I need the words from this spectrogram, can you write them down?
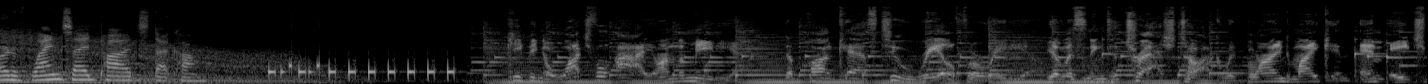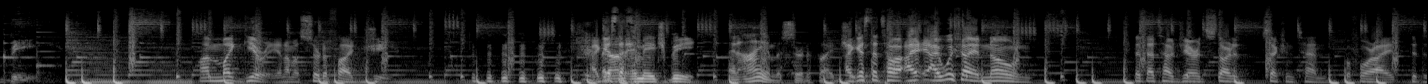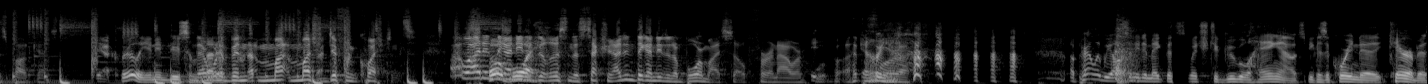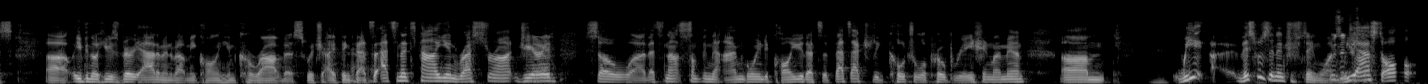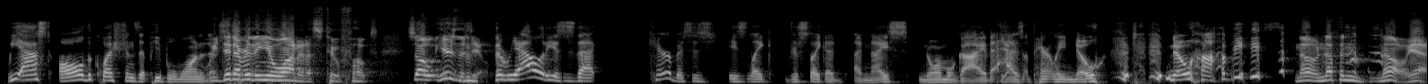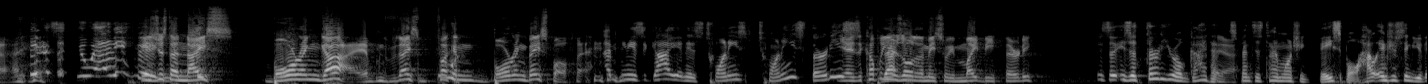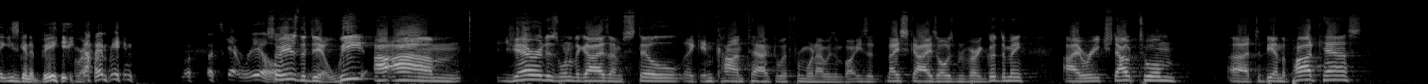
part of BlindsidePods.com. Keeping a watchful eye on the media. The podcast too real for radio. You're listening to Trash Talk with Blind Mike and MHB. I'm Mike Geary, and I'm a certified G. I And guess I'm MHB, and I am a certified G. I guess that's how I, I wish I had known that that's how Jared started Section 10 before I did this podcast. Yeah, clearly you need to do some. There would have been mu- much different questions. Uh, Well, I didn't Oh, think I needed to listen to Section. I didn't think I needed to bore myself for an hour. but- Oh, yeah. uh, Apparently, we also need to make the switch to Google Hangouts because, according to Carrabis, uh, even though he was very adamant about me calling him Carabas, which I think that's that's an Italian restaurant, Jared. So uh, that's not something that I'm going to call you. That's that's actually cultural appropriation, my man. Um, we uh, this was an interesting one. We asked all we asked all the questions that people wanted. we did to. everything you wanted us to, folks. So here's the deal. the reality is, is that Carrabis is is like just like a, a nice normal guy that has apparently no no hobbies. No, nothing. No, yeah. he doesn't do anything. He's just a nice, boring guy. A nice, fucking boring baseball fan. I mean, he's a guy in his twenties, twenties, thirties. Yeah, he's a couple years older than me, so he might be 30. He's a, he's a thirty-year-old guy that Yeah. spends his time watching baseball. How interesting do you think he's going to be? Right. I mean, let's get real. So here's the deal. We, uh, um, Jared is one of the guys I'm still like in contact with from when I was in bar. He's a nice guy. He's always been very good to me. I reached out to him uh, to be on the podcast,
